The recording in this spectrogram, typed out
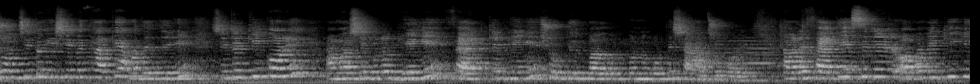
সঞ্চিত হিসেবে থাকে আমাদের দেহে, সেটা কি করে? আমার সেগুলো ভেঙে ফ্যাটকে ভেঙে শক্তি উৎপাদন উৎপন্ন করতে সাহায্য করে। তাহলে ফ্যাটি অ্যাসিডের অভাবে কি কি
